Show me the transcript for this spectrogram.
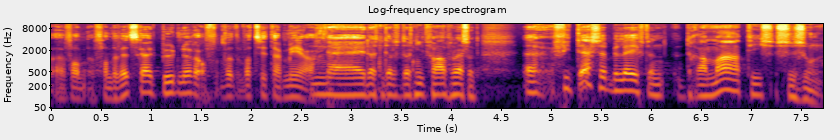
van, van de wedstrijd, Butner? Of wat, wat zit daar meer achter? Nee, dat, dat, is, dat is niet het verhaal van de wedstrijd. Vitesse beleeft een dramatisch seizoen.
